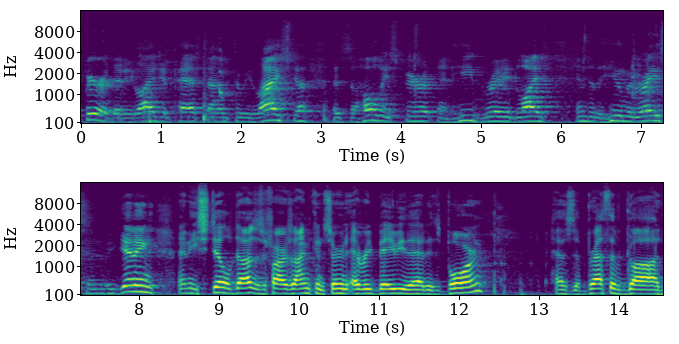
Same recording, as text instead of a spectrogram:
spirit that Elijah passed down to Elisha it's the Holy Spirit, and He breathed life into the human race in the beginning, and He still does, as far as I'm concerned. Every baby that is born has the breath of God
